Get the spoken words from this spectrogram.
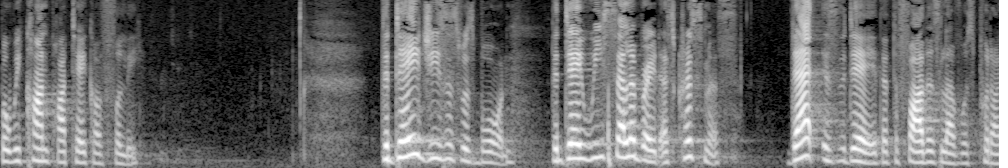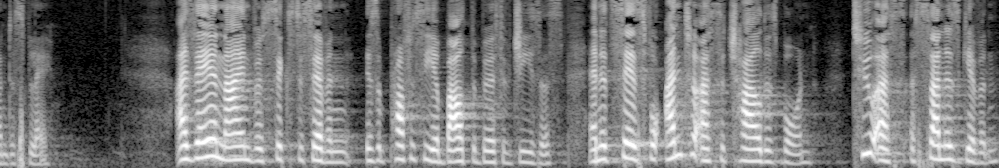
but we can't partake of fully. The day Jesus was born, the day we celebrate as Christmas, that is the day that the Father's love was put on display. Isaiah 9, verse 6 to 7, is a prophecy about the birth of Jesus. And it says, For unto us a child is born, to us a son is given,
